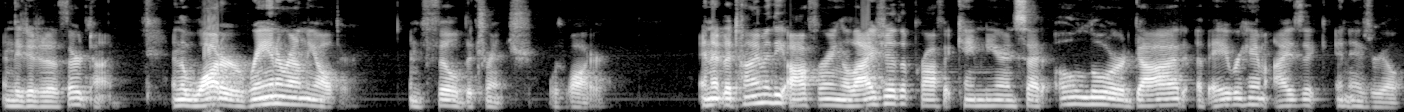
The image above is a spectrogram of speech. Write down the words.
And they did it a third time. And the water ran around the altar and filled the trench with water. And at the time of the offering, Elijah the prophet came near and said, O Lord God of Abraham, Isaac, and Israel,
